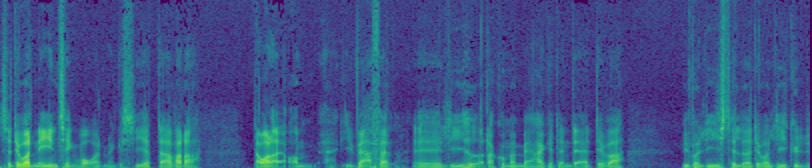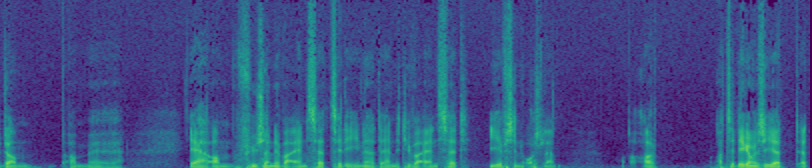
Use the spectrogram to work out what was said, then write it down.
Så det var den ene ting, hvor at man kan sige, at der var der, der var der om, i hvert fald øh, ligheder, der kunne man mærke den der, at det var, vi var ligestillede, og det var ligegyldigt om, om, øh, ja, om fyserne var ansat til det ene eller det andet. De var ansat i FC Nordsjælland. Og, og til det kan man sige, at, at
